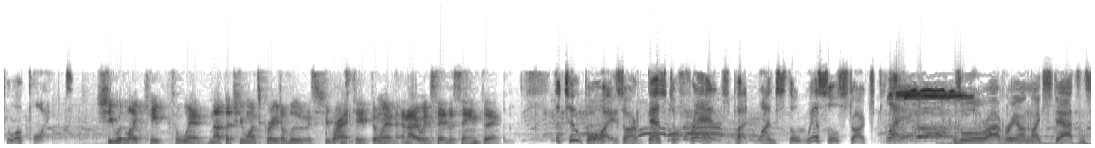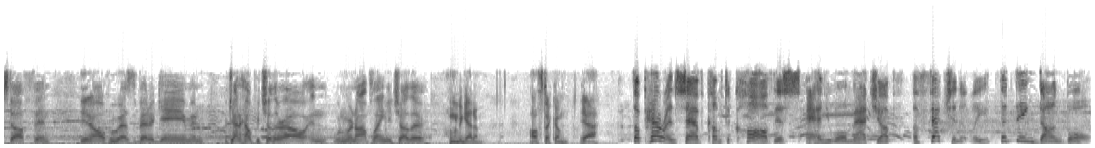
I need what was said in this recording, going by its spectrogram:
to a point. She would like Cape to win. Not that she wants Gray to lose. She wants Cape to win. And I would say the same thing. The two boys are best of friends, but once the whistle starts playing, There's a little rivalry on like stats and stuff, and you know who has the better game, and we kind of help each other out. And when we're not playing each other, I'm going to get him. I'll stick him. Yeah. the parents have come to call this annual matchup affectionately the Ding Dong Bowl.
